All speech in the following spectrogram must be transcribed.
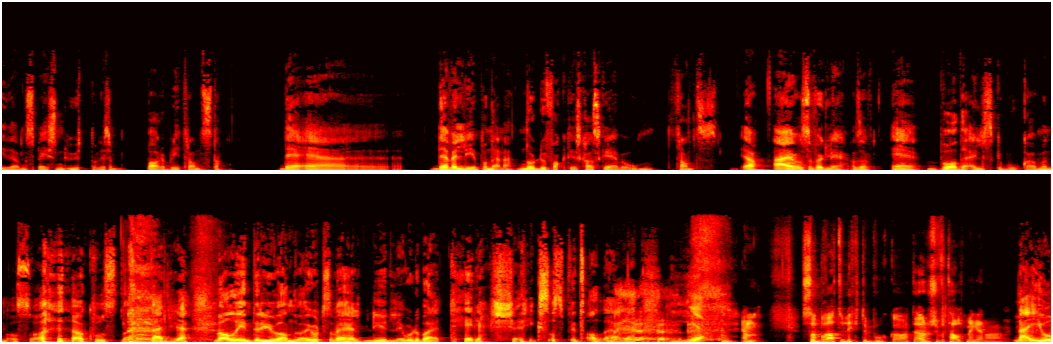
i den spacen uten å liksom bare bli trans, da. Det er, det er veldig imponerende når du faktisk har skrevet om trans ja, jeg er jo selvfølgelig Altså, jeg både elsker boka, men også har kost meg verre med alle intervjuene du har gjort, som er helt nydelige, hvor du bare trasher Rikshospitalet. Yeah. Ja, så bra at du likte boka. Det har du ikke fortalt meg ennå. Nei, jo!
